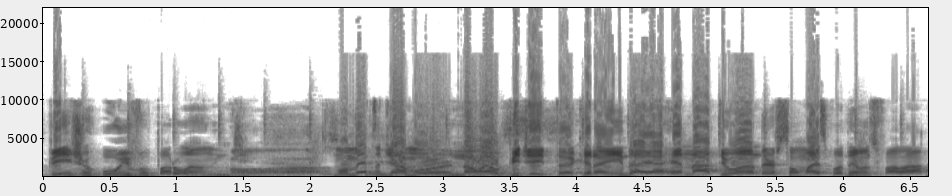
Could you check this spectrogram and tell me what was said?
beijo ruivo para o Andy. Oh, Momento de amor. Não é o PJ Tucker ainda, é a Renata e o Anderson, mas podemos falar.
